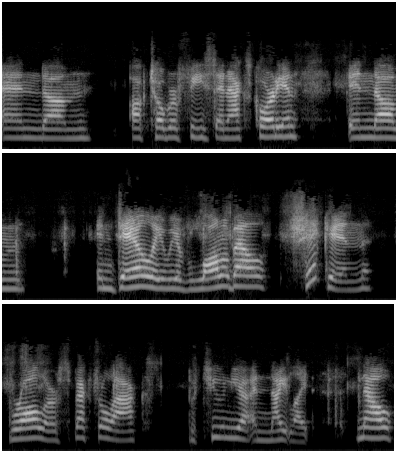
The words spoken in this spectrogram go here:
and um, October Feast and Axe Accordion. In um, in daily, we have Llama Bell, Chicken, Brawler, Spectral Axe, Petunia, and Nightlight. Now,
